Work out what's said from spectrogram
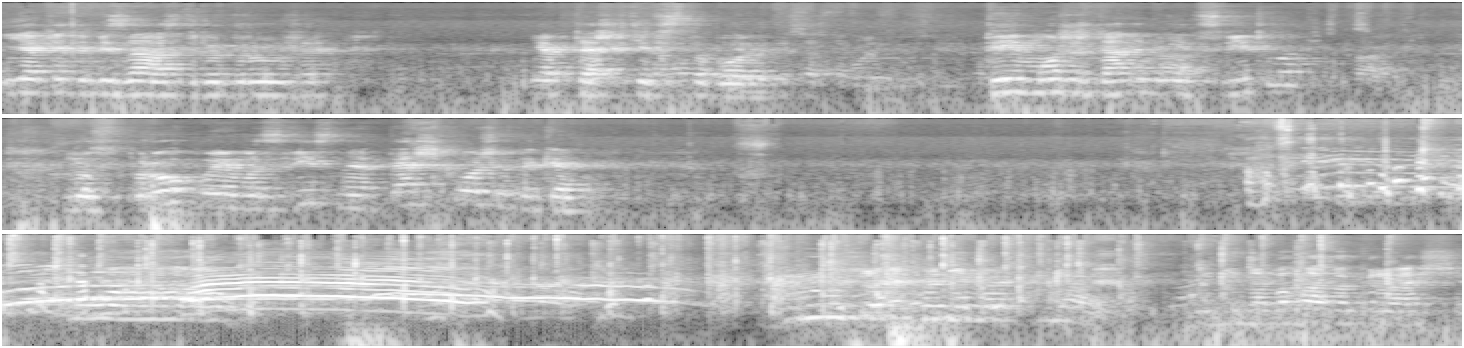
Як я тобі заздрю, друже. Я б теж хотів з тобою. Ти можеш дати мені світло? Ну спробуємо, звісно, я теж хочу таке. Вау! Друже, мені, на- мені набагато краще.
